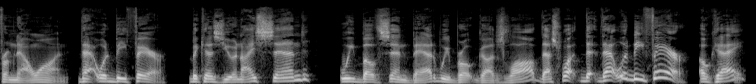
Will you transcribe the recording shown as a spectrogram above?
from now on. That would be fair because you and I sinned. We both sinned bad. We broke God's law. That's what, th- that would be fair. Okay.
